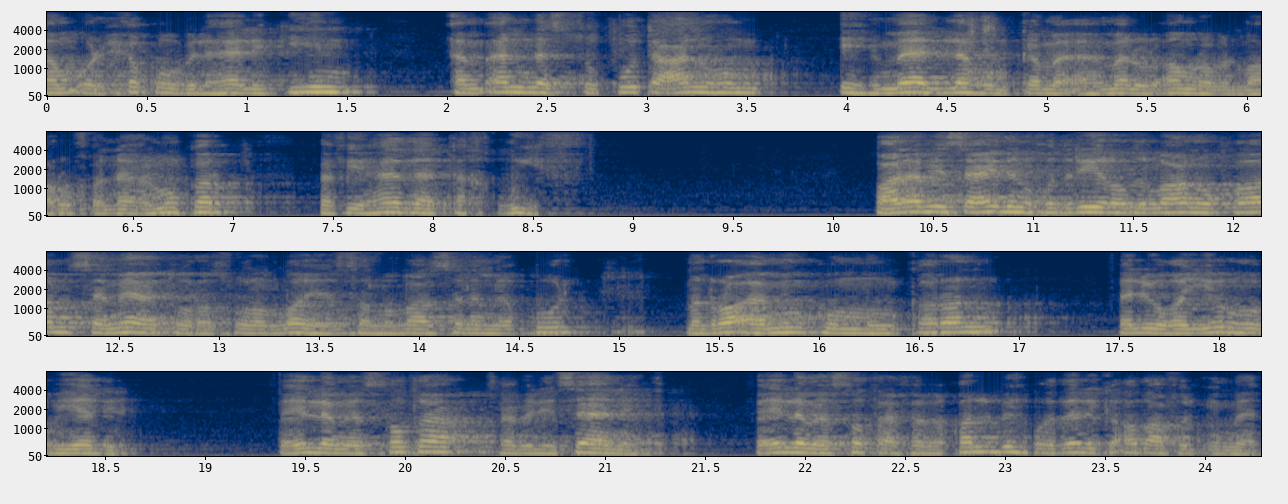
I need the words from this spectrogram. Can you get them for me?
أم ألحقوا بالهالكين أم أن السكوت عنهم إهمال لهم كما أهملوا الأمر بالمعروف والنهي عن المنكر ففي هذا تخويف. وعن أبي سعيد الخدري رضي الله عنه قال سمعت رسول الله صلى الله عليه وسلم يقول من رأى منكم منكرا فليغيره بيده فإن لم يستطع فبلسانه فإن لم يستطع فبقلبه وذلك أضعف الإيمان.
